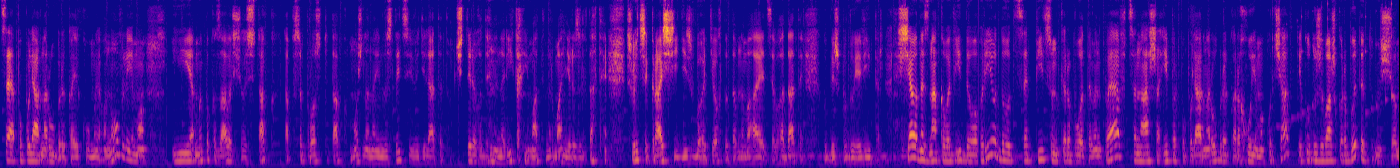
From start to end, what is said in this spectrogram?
Це популярна рубрика, яку ми оновлюємо, і ми показали, що ось так. Так, все просто так можна на інвестиції виділяти там 4 години на рік і мати нормальні результати швидше кращі, ніж багатьох, хто там намагається вгадати, куди ж подує вітер. Ще одне знакове відео періоду це підсумки роботи в НПФ. Це наша гіперпопулярна рубрика Рахуємо курчат, яку дуже важко робити, тому що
